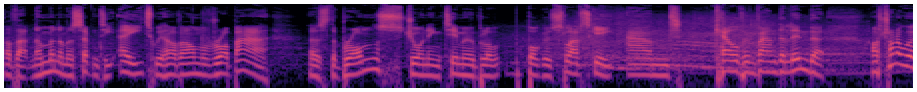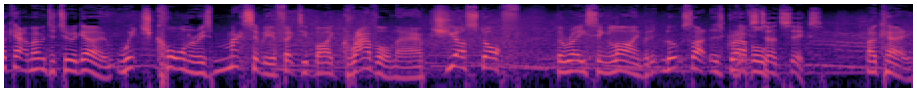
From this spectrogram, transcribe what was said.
of that number, number 78, we have Arnold Robin as the bronze, joining Timur Boguslavskiy and Kelvin van der Linde. I was trying to work out a moment or two ago which corner is massively affected by gravel now, just off the racing line, but it looks like there's gravel. turn six. Okay,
